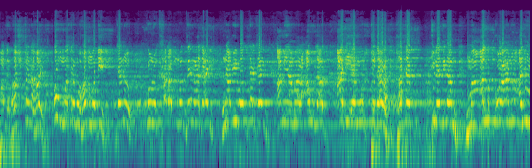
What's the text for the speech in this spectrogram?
পদভ্রষ্ট না হয় উম্মতে মোহাম্মদী যেন কোনো খারাপ মধ্যে না যায় নাবি বলতেছেন আমি আমার আউলাদ আজিয়ে মুর্তজার হাতে তুলে দিলাম মা আল কোরআন আলী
